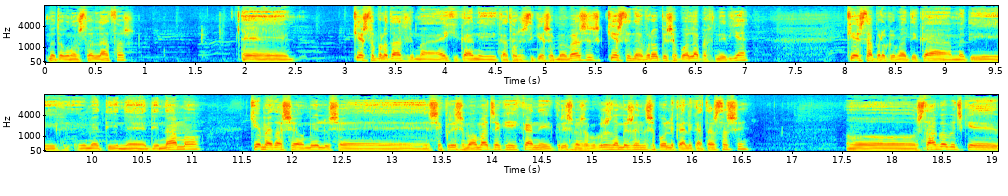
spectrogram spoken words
με το γνωστό λάθος. Ε, και στο πρωτάθλημα έχει κάνει καθοριστικές επεμβάσεις και στην Ευρώπη σε πολλά παιχνίδια και στα προκριματικά με, τη, με την ε, Δυνάμω και μετά σε ομίλους σε, σε κρίσιμα μάτσα και έχει κάνει κρίσιμες αποκρούσεις. Νομίζω είναι σε πολύ καλή κατάσταση ο Στάνκοβιτς και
